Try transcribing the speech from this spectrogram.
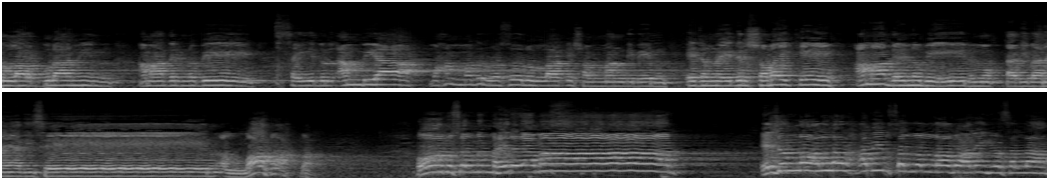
আল্লাহ রব্বুল আলমিন আমাদের নবী সঈদুল আম্বিয়া মোহাম্মদুর রসুল্লাহকে সম্মান দিবেন। এজন্য এদের সবাইকে আমাদের নবীর মুক্তাদি বানাইয়া দিছে আল্লাহ আকবার। ও মুসলমান ভাইরা আমার এই জন্য আল্লাহর হাবিব সাল্লাহ আলী সাল্লাম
